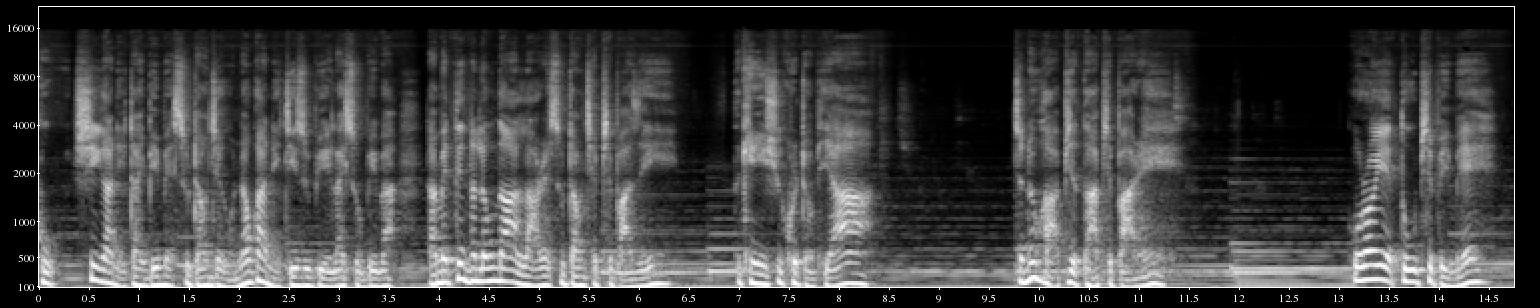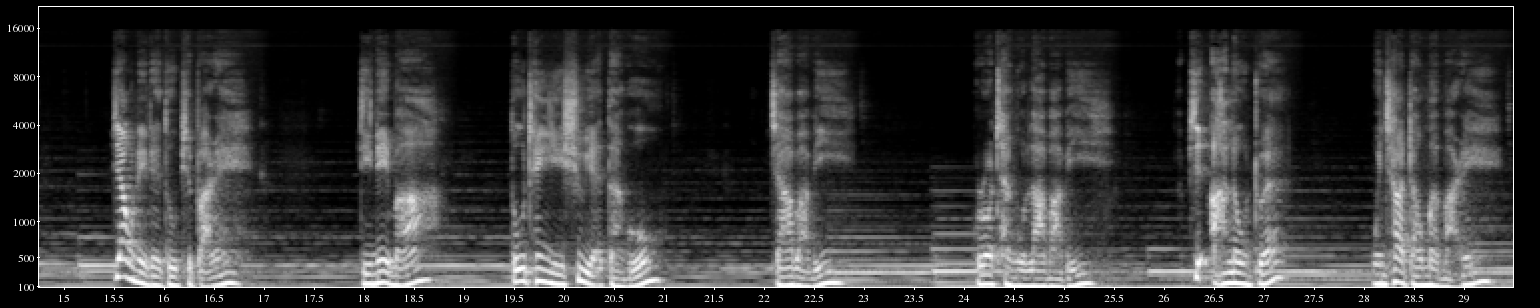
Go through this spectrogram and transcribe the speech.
အခုရှေ့ကနေတိုင်ပေးမဲ့ဆုတောင်းချက်ကိုနောက်ကနေကျေးဇူးပြုလိုက်ဆိုပေးပါဒါမဲ့သင်နှလုံးသားလာတဲ့ဆုတောင်းချက်ဖြစ်ပါစေသခင်ယေရှုခရစ်တော်ဖျားကျွန်ုပ်ဟာအပြစ်သားဖြစ်ပါတယ်ကိုရောရဲ့သူဖြစ်ပေမဲ့ပျောက်နေတဲ့သူဖြစ်ပါတယ်ဒီနေ့မှာသူထင်းယေရှုရဲ့အတန်ကိုကြားပါပြီကိုရောထံကိုလာပါပြီအပြစ်အလုံးအတွက်ဝင်ချတောင်းပန်ပါတယ်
